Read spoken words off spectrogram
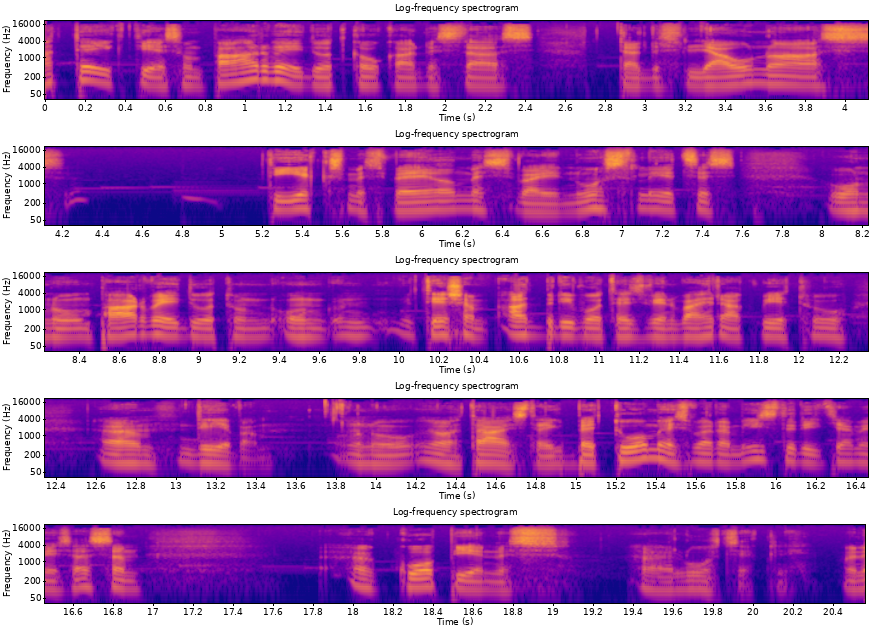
atteikties un pārveidot kaut kādas tās tādas ļaunās tieksmes, vēlmes vai noslieces, un, un pārveidot un, un, un tiešām atbrīvot aizvien vairāk vietu um, dievam. Nu, tā es teiktu, bet to mēs varam izdarīt, ja mēs esam uh, kopienas locekļi. Un,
